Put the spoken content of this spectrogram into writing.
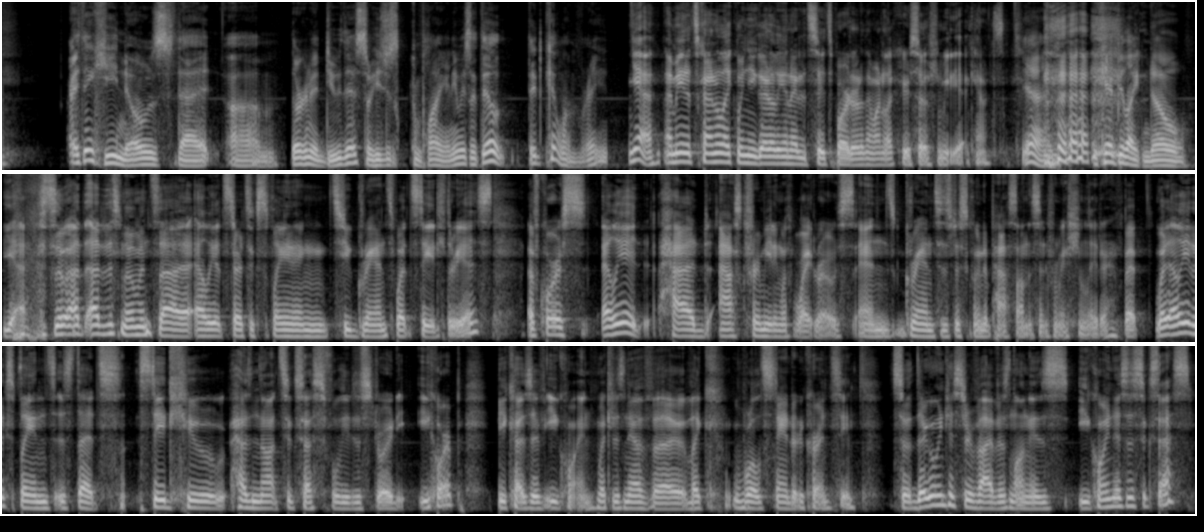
I think he knows that um, they're going to do this, so he's just complying anyways. Like they'll they'd kill him, right? Yeah, I mean, it's kind of like when you go to the United States border and they want to look at your social media accounts. Yeah, you can't be like no. Yeah. So at, at this moment, uh, Elliot starts explaining to Grant what stage three is. Of course, Elliot had asked for a meeting with White Rose, and Grant is just going to pass on this information later. But what Elliot explains is that Stage 2 has not successfully destroyed eCorp because of eCoin, which is now the like world standard currency. So they're going to survive as long as eCoin is a success.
